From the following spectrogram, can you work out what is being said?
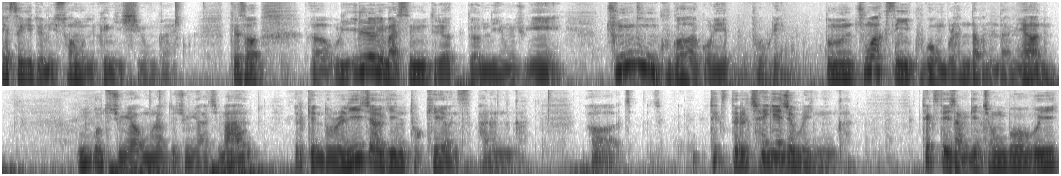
해석이 되면 이 수학 문제는 굉장히 쉬운 거예요. 그래서 어, 우리 1년에 말씀드렸던 내용 중에 중등 국어학원의 프로그램 또는 중학생이 국어 공부를 한다고 한다면 문법도 중요하고 문학도 중요하지만 이렇게 논리적인 독해 연습하는 것, 어, 텍스트를 체계적으로 읽는 것, 텍스트에 잠긴 정보의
